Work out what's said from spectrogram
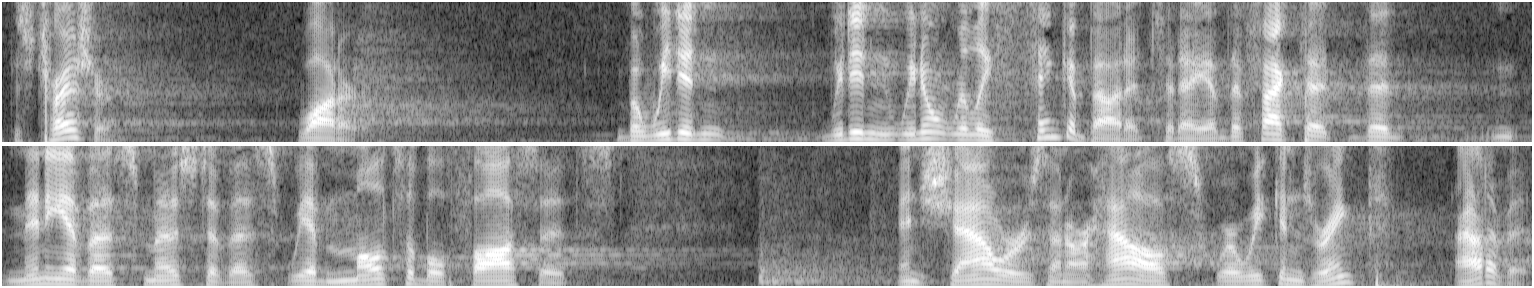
It was treasure, water. But we didn't, we didn't, we don't really think about it today. And the fact that, that many of us, most of us, we have multiple faucets and showers in our house where we can drink out of it.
